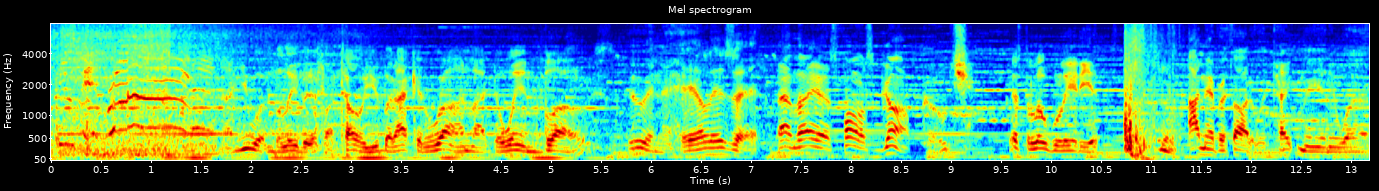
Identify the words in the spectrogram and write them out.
stupid! Run! Now, you wouldn't believe it if I told you, but I can run like the wind blows. Who in the hell is that? That there's Forrest Gump, Coach. Just a local idiot. I never thought it would take me anywhere.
